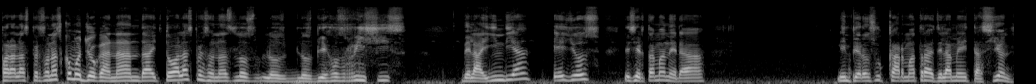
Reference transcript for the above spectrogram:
Para las personas como Yogananda y todas las personas, los, los, viejos rishis de la India, ellos de cierta manera limpiaron su karma a través de la meditación.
